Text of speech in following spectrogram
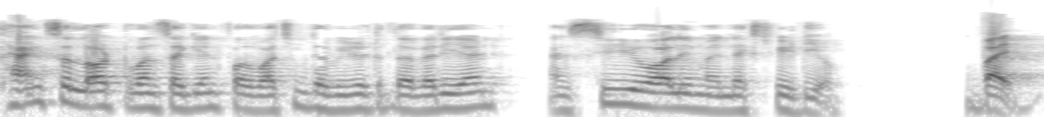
Thanks a lot once again for watching the video to the very end and see you all in my next video. Bye.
